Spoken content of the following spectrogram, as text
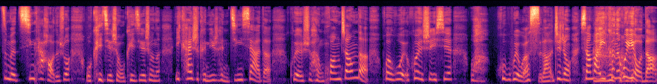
这么心态好的说我可以接受，我可以接受呢？一开始肯定是很惊吓的，或者是很慌张的，会会会是一些哇，会不会我要死了这种想法也可能会有的，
